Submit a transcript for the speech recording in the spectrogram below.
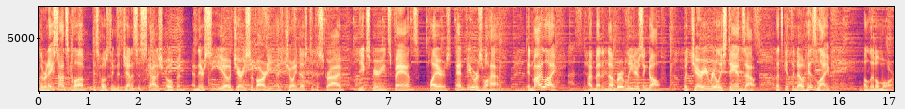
The Renaissance Club is hosting the Genesis Scottish Open, and their CEO, Jerry Sarvadi, has joined us to describe the experience fans, players, and viewers will have. In my life, I've met a number of leaders in golf, but Jerry really stands out. Let's get to know his life a little more.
